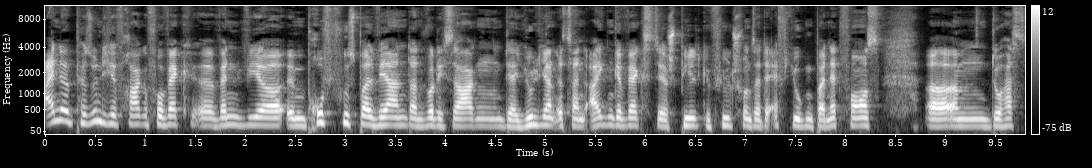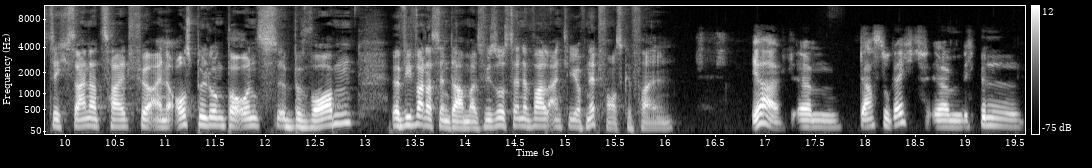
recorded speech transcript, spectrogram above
eine persönliche Frage vorweg. Äh, wenn wir im Profifußball wären, dann würde ich sagen, der Julian ist ein Eigengewächs, der spielt gefühlt schon seit der F-Jugend bei Netfonds. Ähm, du hast dich seinerzeit für eine Ausbildung bei uns äh, beworben. Äh, wie war das denn damals? Wieso ist deine Wahl eigentlich auf Netfonds gefallen? Ja, ähm, da hast du recht. Ähm, ich bin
